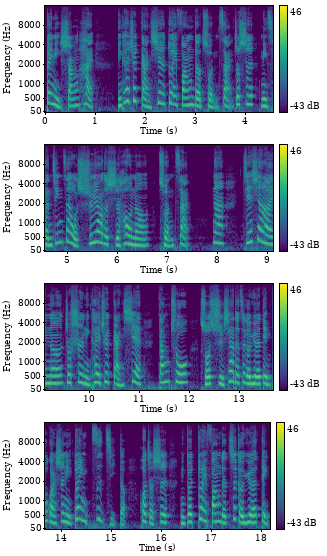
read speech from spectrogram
被你伤害，你可以去感谢对方的存在，就是你曾经在我需要的时候呢存在。那接下来呢，就是你可以去感谢当初所许下的这个约定，不管是你对自己的，或者是你对对方的这个约定，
